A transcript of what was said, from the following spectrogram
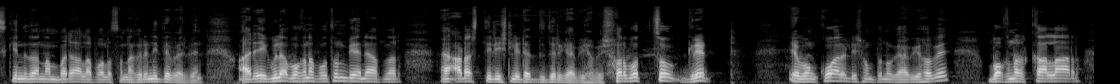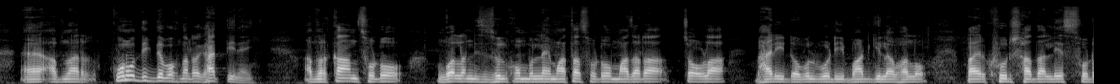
স্ক্রিনে দেওয়া নাম্বারে আলাপ আলোচনা করে নিতে পারবেন। আর এইগুলা বকনা প্রথম বিয়ানে আপনার আঠাশ তিরিশ লিটার দুধের গাবি হবে। সর্বোচ্চ গ্রেড এবং কোয়ালিটি সম্পূর্ণ গাবি হবে। বখনার কালার আপনার কোনো দিক দিয়ে বকনাটার ঘাটতি নেই। আপনার কান ছোট, গলার নিচে ঝুল কম্বল নেই, মাথা ছোট, মাজাটা চওড়া, ভারী ডবল বডি বাঁটগিলা ভালো, পায়ের খুর সাদা লেস ছোট।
